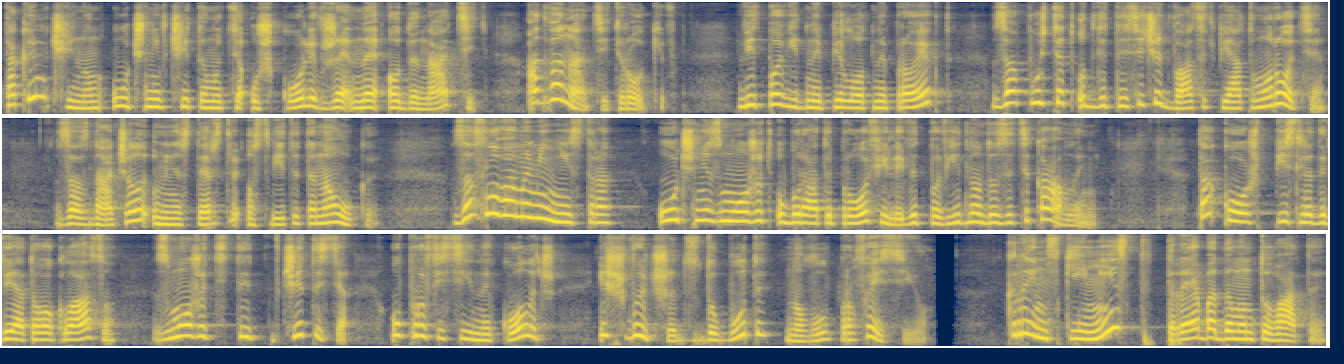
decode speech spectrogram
Таким чином, учні вчитимуться у школі вже не 11, а 12 років. Відповідний пілотний проєкт запустять у 2025 році, зазначили у Міністерстві освіти та науки. За словами міністра, учні зможуть обирати профілі відповідно до зацікавлень. Також після 9 класу зможуть вчитися у професійний коледж і швидше здобути нову професію. Кримський міст треба демонтувати.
